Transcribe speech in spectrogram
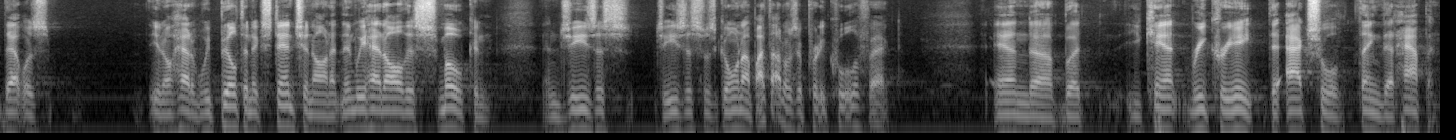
that was you know, had we built an extension on it, and then we had all this smoke, and and Jesus Jesus was going up. I thought it was a pretty cool effect, and uh, but you can't recreate the actual thing that happened.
